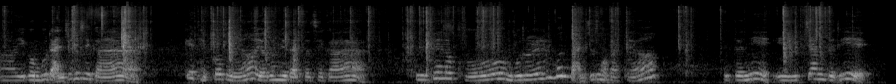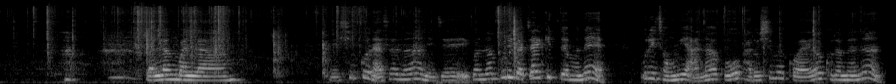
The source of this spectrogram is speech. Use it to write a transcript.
어, 이거 물 안 준 지가 꽤 됐거든요. 여름이라서 제가 이렇게 해놓고 물을 한 번도 안 준 것 같아요. 그랬더니 이 입장들이 말랑말랑 네, 심고 나서는 이제 이거는 뿌리가 짧기 때문에 뿌리 정리 안 하고 바로 심을 거예요. 그러면은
